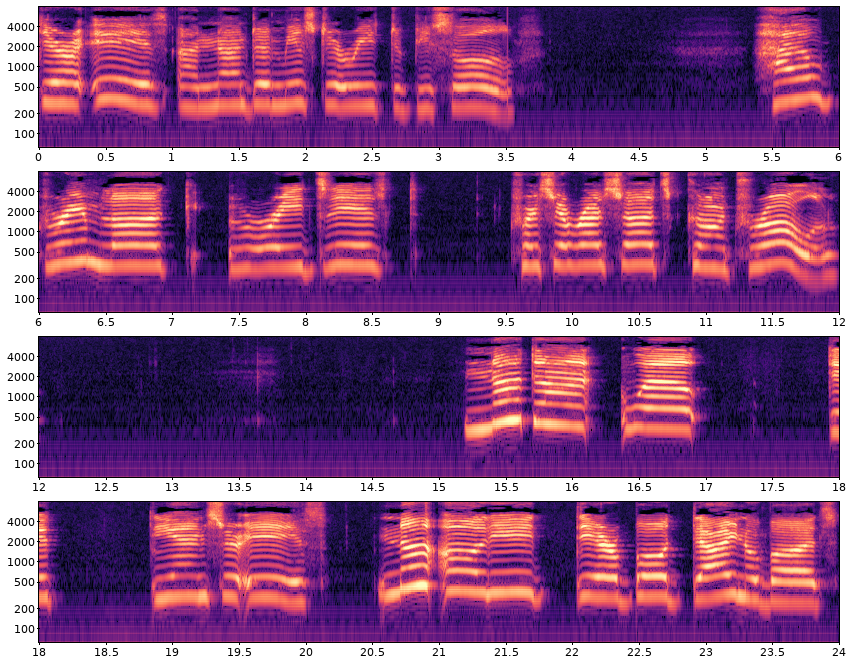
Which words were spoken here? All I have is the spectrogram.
There is another mystery to be solved. How Grimlock resists Tricerashot's control? Not on, well, the, the answer is not only they're both Dinobots,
